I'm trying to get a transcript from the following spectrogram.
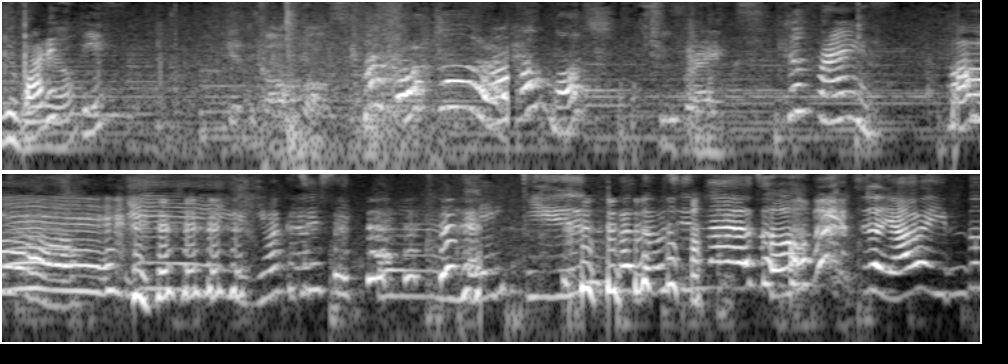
이게 What is this? Get the golf balls. 아, golf ball. How much? Two francs. Two francs. 와, 예. 이만큼 칠 수 있다. Thank you. 아, 너무 신나요, 저. 진짜 야외 인도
